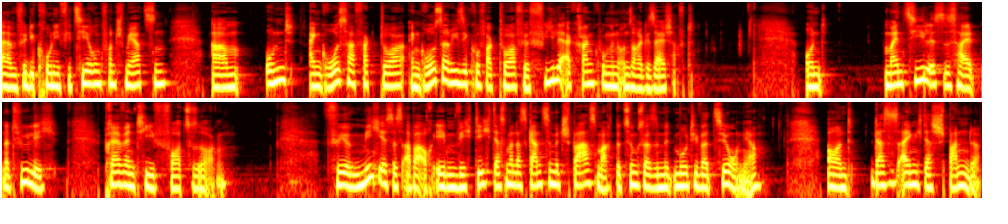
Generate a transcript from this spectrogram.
ähm, für die Chronifizierung von Schmerzen ähm, und ein großer Faktor, ein großer Risikofaktor für viele Erkrankungen unserer Gesellschaft. Und mein Ziel ist es halt natürlich, präventiv vorzusorgen. Für mich ist es aber auch eben wichtig, dass man das Ganze mit Spaß macht, beziehungsweise mit Motivation, ja. Und das ist eigentlich das Spannende.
